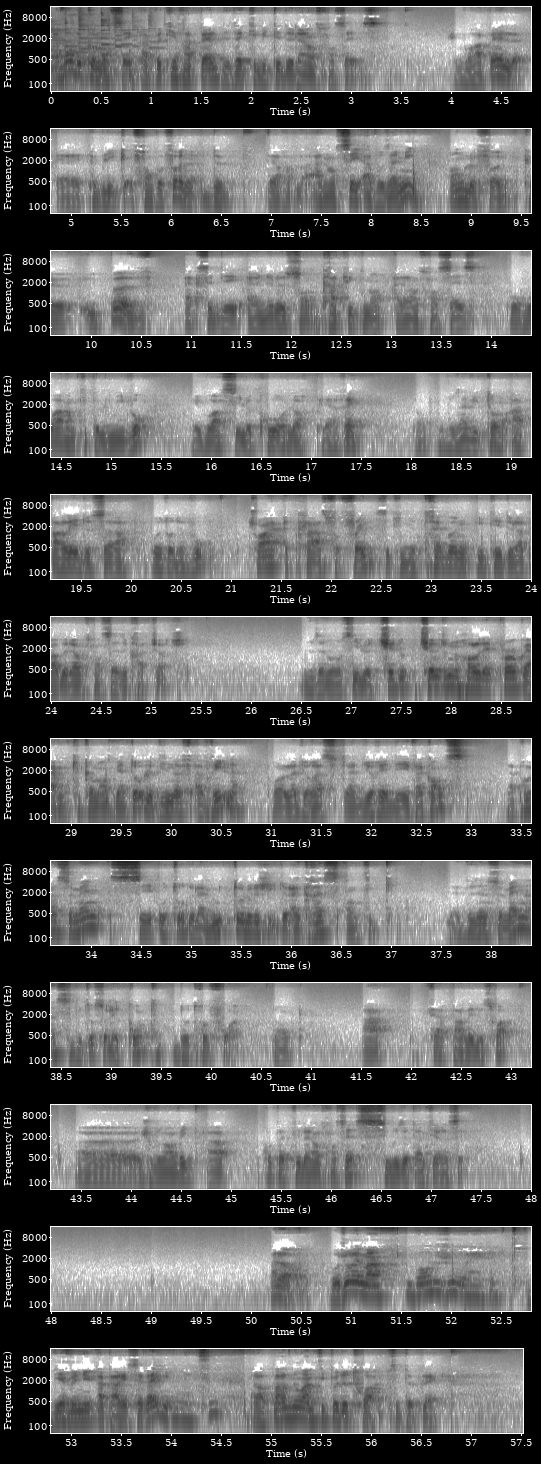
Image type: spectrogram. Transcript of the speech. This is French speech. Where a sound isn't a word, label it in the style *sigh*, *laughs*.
Avant de commencer, un petit rappel des activités de l'Alliance française. Je vous rappelle, euh, public francophone, de faire annoncer à vos amis anglophones qu'ils peuvent accéder à une leçon gratuitement à l'Alliance française pour voir un petit peu le niveau et voir si le cours leur plairait. Donc nous vous invitons à parler de ça autour de vous. Try a class for free, c'est une très bonne idée de la part de l'Alliance française de Christchurch. Nous avons aussi le Chil- Children Holiday Program qui commence bientôt le 19 avril pour la la durée des vacances. La première semaine, c'est autour de la mythologie de la Grèce antique. La deuxième semaine, c'est plutôt sur les contes d'autrefois. Donc, à faire parler de soi, euh, je vous invite à contacter l'Alliance française si vous êtes intéressé. Alors, bonjour Emma, Bonjour Eric. bienvenue à Paris s'éveille. Merci. Alors, parle-nous un petit peu de toi, s'il te plaît.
